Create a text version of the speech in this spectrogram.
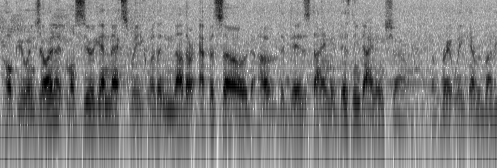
Hope you enjoyed it, we'll see you again next week with another episode of the Diz Dining Disney Dining Show. Have a great week, everybody.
